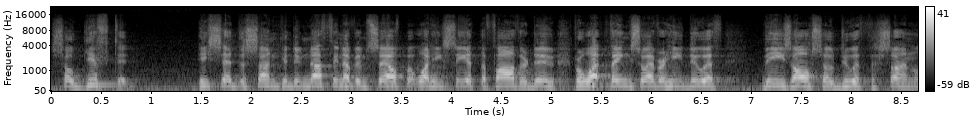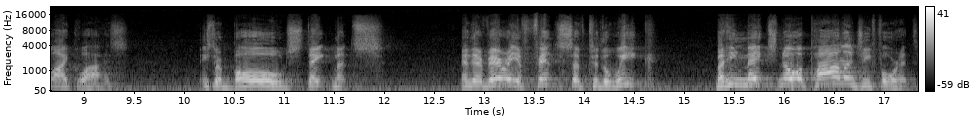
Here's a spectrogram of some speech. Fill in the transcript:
so gifted. He said, The Son can do nothing of himself but what he seeth the Father do. For what things soever he doeth, these also doeth the Son likewise. These are bold statements, and they're very offensive to the weak, but he makes no apology for it.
